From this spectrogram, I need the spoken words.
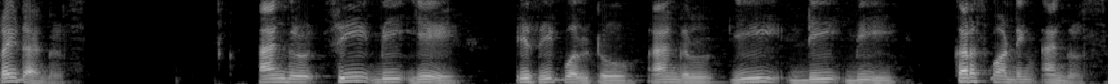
right angles. Angle CBA is equal to angle EDB corresponding angles.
